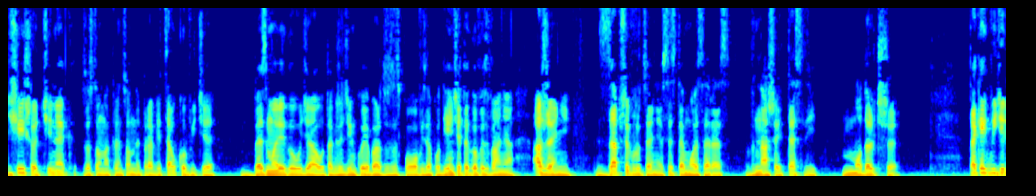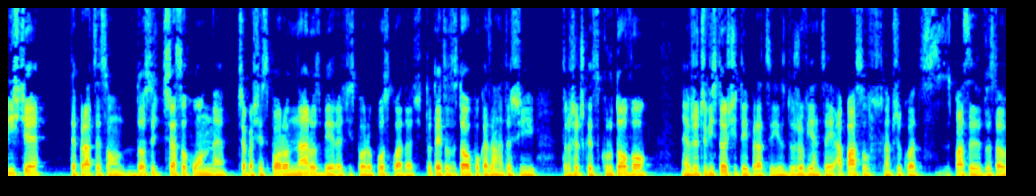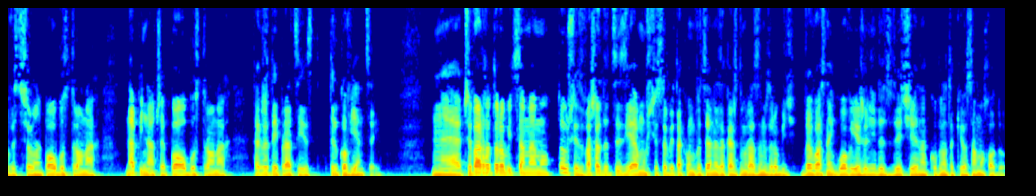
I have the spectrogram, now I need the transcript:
Dzisiejszy odcinek został nakręcony prawie całkowicie bez mojego udziału, także dziękuję bardzo zespołowi za podjęcie tego wyzwania, a Żeni za przywrócenie systemu SRS w naszej Tesli Model 3. Tak jak widzieliście, te prace są dosyć czasochłonne, trzeba się sporo narozbierać i sporo poskładać. Tutaj to zostało pokazane też i troszeczkę skrótowo. W rzeczywistości tej pracy jest dużo więcej, a pasów, na przykład pasy zostały wystrzelone po obu stronach, napinacze po obu stronach, także tej pracy jest tylko więcej. E, Czy warto to robić samemu? To już jest Wasza decyzja. Musicie sobie taką wycenę za każdym razem zrobić we własnej głowie, jeżeli decydujecie na kupno takiego samochodu.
